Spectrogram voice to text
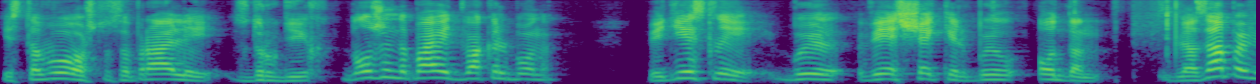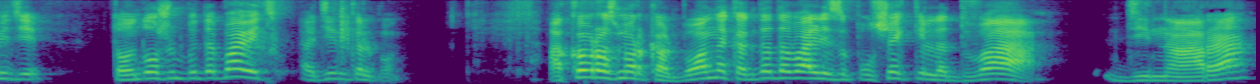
из того, что собрали с других, должен добавить два кальбона. Ведь если бы весь шекель был отдан для заповеди, то он должен бы добавить один кальбон. А каков размер кальбона? Когда давали за полшекеля два динара,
